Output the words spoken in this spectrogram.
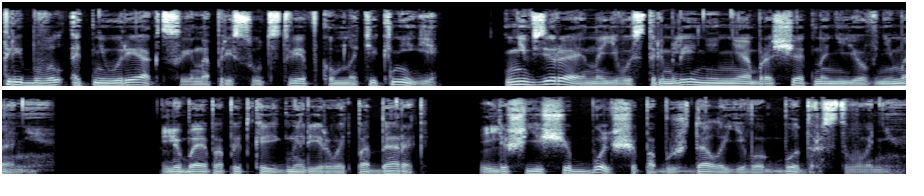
требовал от него реакции на присутствие в комнате книги, невзирая на его стремление не обращать на нее внимания. Любая попытка игнорировать подарок лишь еще больше побуждала его к бодрствованию.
